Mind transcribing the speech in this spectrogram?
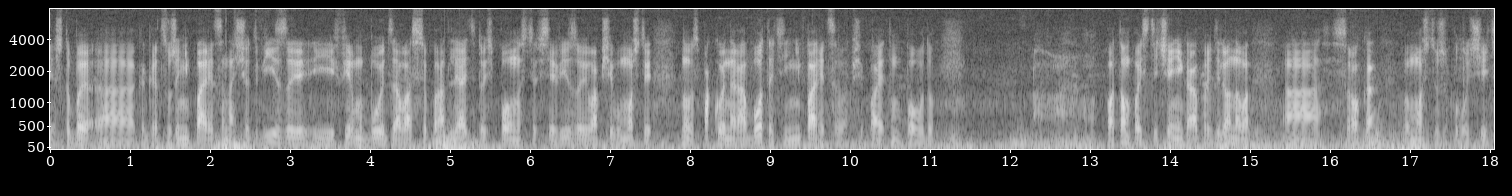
И чтобы, э, как говорится, уже не париться насчет визы, и фирма будет за вас все продлять, то есть полностью все визы, и вообще вы можете ну, спокойно работать и не париться вообще по этому поводу. Потом по истечении определенного а, срока вы можете уже получить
